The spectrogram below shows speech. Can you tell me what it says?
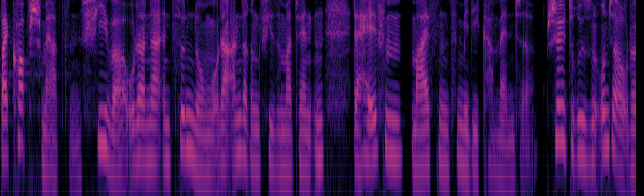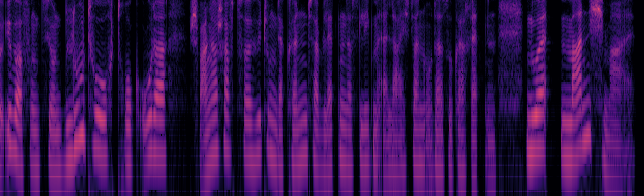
Bei Kopfschmerzen, Fieber oder einer Entzündung oder anderen Fiesematenten, da helfen meistens Medikamente. Schilddrüsenunter- oder Überfunktion, Bluthochdruck oder Schwangerschaftsverhütung, da können Tabletten das Leben erleichtern oder sogar retten. Nur manchmal,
